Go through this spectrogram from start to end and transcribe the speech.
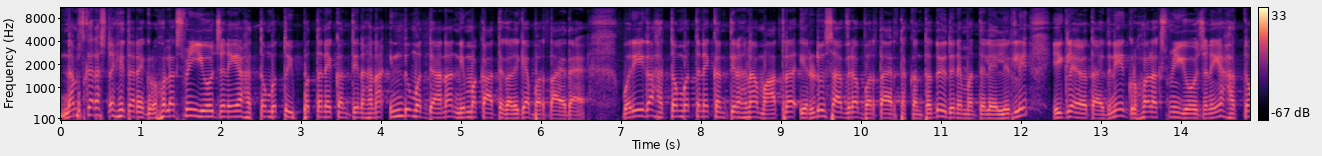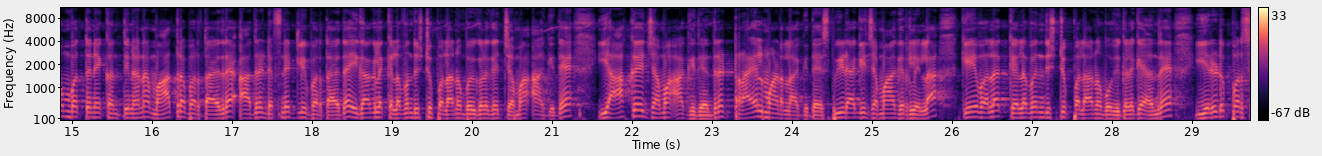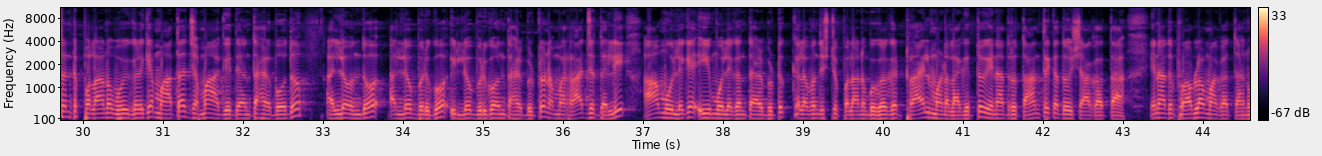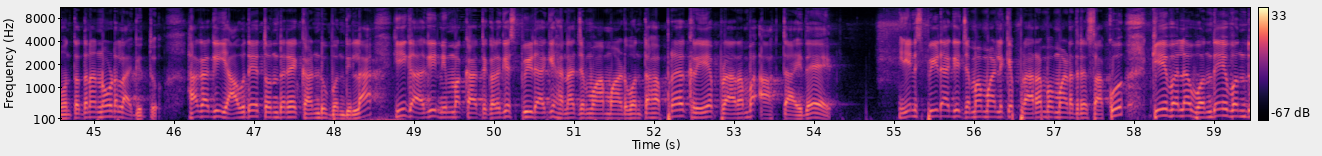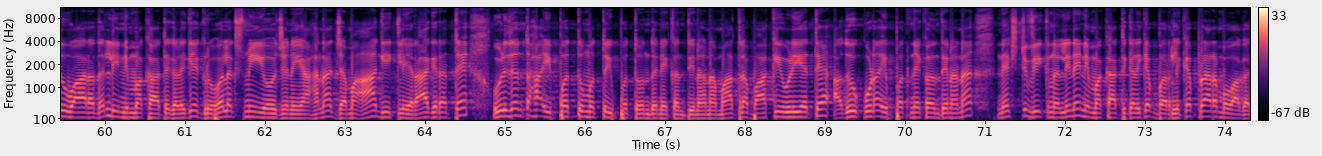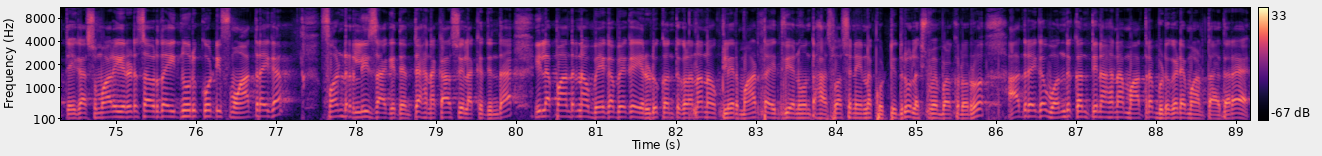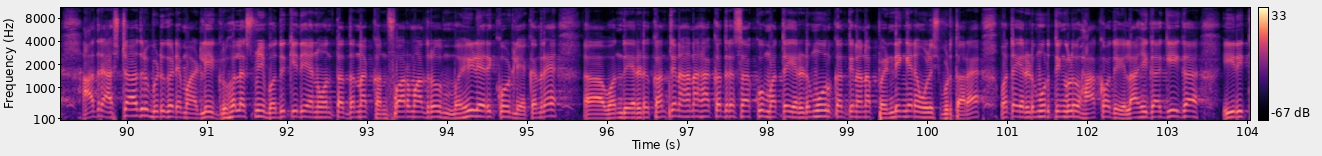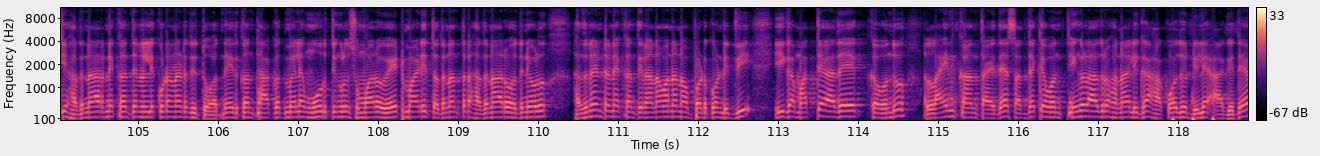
ನಮಸ್ಕಾರ ಸ್ನೇಹಿತರೆ, ಗೃಹಲಕ್ಷ್ಮಿ ಯೋಜನೆಯ ಹತ್ತೊಂಬತ್ತು ಇಪ್ಪತ್ತನೇ ಕಂತಿನ ಹಣ ಇಂದು ಮಧ್ಯಾಹ್ನ ನಿಮ್ಮ ಖಾತೆಗಳಿಗೆ ಬರ್ತಾ ಇದೆ. ಬರೀ ಈಗ ಹತ್ತೊಂಬತ್ತನೇ ಕಂತಿನ ಹಣ ಮಾತ್ರ ಎರಡು ಸಾವಿರ ಬರ್ತಾ ಇರ್ತಕ್ಕಂಥದ್ದು ಇದು ನಿಮ್ಮ ತಲೆಯಲ್ಲಿರಲಿ. ಈಗಲೇ ಹೇಳ್ತಾ ಇದ್ದೀನಿ, ಗೃಹಲಕ್ಷ್ಮಿ ಯೋಜನೆಯ ಹತ್ತೊಂಬತ್ತನೇ ಕಂತಿನ ಹಣ ಮಾತ್ರ ಬರ್ತಾ ಇದ್ರೆ, ಆದರೆ ಡೆಫಿನೆಟ್ಲಿ ಬರ್ತಾ ಇದೆ. ಈಗಾಗಲೇ ಕೆಲವೊಂದಿಷ್ಟು ಫಲಾನುಭವಿಗಳಿಗೆ ಜಮಾ ಆಗಿದೆ. ಯಾಕೆ ಜಮಾ ಆಗಿದೆ ಅಂದರೆ ಟ್ರಯಲ್ ಮಾಡಲಾಗಿದೆ. ಸ್ಪೀಡಾಗಿ ಜಮಾ ಆಗಿರಲಿಲ್ಲ. ಕೇವಲ ಕೆಲವೊಂದಿಷ್ಟು ಫಲಾನುಭವಿಗಳಿಗೆ ಅಂದರೆ ಎರಡು ಪರ್ಸೆಂಟ್ ಫಲಾನುಭವಿಗಳಿಗೆ ಮಾತ್ರ ಜಮಾ ಆಗಿದೆ ಅಂತ ಹೇಳ್ಬೋದು. ಅಲ್ಲೊಂದು, ಅಲ್ಲೊಬ್ಬರಿಗೋ, ಇಲ್ಲೊಬ್ಬರಿಗೋ ಅಂತ ಹೇಳ್ಬಿಟ್ಟು ನಮ್ಮ ರಾಜ್ಯದಲ್ಲಿ ಆ ಮೂಲೆಗೆ, ಈ ಮೂಲೆಗೆ ಅಂತ ಹೇಳ್ಬಿಟ್ಟು ಕೆಲವೊಂದಿಷ್ಟು ಫಲಾನುಭವಿಗಳಿಗೆ ಟ್ರಯಲ್ ಮಾಡಲಾಗಿತ್ತು. ಏನಾದರೂ ತಾಂತ್ರಿಕ ದೋಷ ಆಗತ್ತಾ? ಏನಾದರೂ ಪ್ರಾಬ್ಲಮ್ ಆಗತ್ತಾ ಅನ್ನುವಂಥದ್ದನ್ನು ನೋಡಲಾಗಿತ್ತು. ಹಾಗಾಗಿ ಯಾವುದೇ ತೊಂದರೆ ಕಂಡು ಬಂದಿಲ್ಲ. ಹೀಗಾಗಿ ನಿಮ್ಮ ಖಾತೆಗಳಿಗೆ ಸ್ಪೀಡಾಗಿ ಹಣ ಜಮಾ ಮಾಡುವಂತಹ ಪ್ರಕ್ರಿಯೆ ಪ್ರಾರಂಭ ಆಗ್ತಾ ಇದೆ. ಏನು ಸ್ಪೀಡಾಗಿ ಜಮಾ ಮಾಡಲಿಕ್ಕೆ ಪ್ರಾರಂಭ ಮಾಡಿದ್ರೆ ಸಾಕು? ಕೇವಲ ಒಂದೇ ಒಂದು ವಾರದಲ್ಲಿ ನಿಮ್ಮ ಖಾತೆಗಳಿಗೆ ಗೃಹಲಕ್ಷ್ಮಿ ಯೋಜನೆಯ ಹಣ ಜಮಾ ಆಗಿ ಕ್ಲಿಯರ್ ಆಗಿರುತ್ತೆ. ಉಳಿದಂತಹ ಇಪ್ಪತ್ತು ಮತ್ತು ಇಪ್ಪತ್ತೊಂದನೇ ಕಂತಿನ ಹಣ ಮಾತ್ರ ಬಾಕಿ ಉಳಿಯುತ್ತೆ. ಅದು ಕೂಡ ಇಪ್ಪತ್ತನೇ ಕಂತಿನ ಹಣ ನೆಕ್ಸ್ಟ್ ವೀಕ್ನಲ್ಲಿನೇ ನಿಮ್ಮ ಖಾತೆಗಳಿಗೆ ಬರಲಿಕ್ಕೆ ಪ್ರಾರಂಭವಾಗುತ್ತೆ. ಈಗ ಸುಮಾರು ಎರಡು ಸಾವಿರದ ಐದುನೂರು ಕೋಟಿ ಮಾತ್ರ ಈಗ ಫಂಡ್ ರಿಲೀಸ್ ಆಗಿದೆ ಅಂತೆ ಹಣಕಾಸು ಇಲಾಖೆದಿಂದ. ಇಲ್ಲಪ್ಪ ಅಂದ್ರೆ ನಾವು ಬೇಗ ಬೇಗ ಎರಡು ಕಂತುಗಳನ್ನು ನಾವು ಕ್ಲಿಯರ್ ಮಾಡ್ತಾ ಇದ್ವಿ ಅನ್ನುವಂತಹ ಆಶ್ವಾಸನೆಯನ್ನು ಕೊಟ್ಟಿದ್ರು ಲಕ್ಷ್ಮೀ ಬಾಳ್ಕರ್ ಅವರು. ಆದರೆ ಈಗ ಒಂದು ಕಂತಿನ ಹಣ ಮಾತ್ರ ಬಿಡುಗಡೆ ಮಾಡ್ತಾ ಇದ್ದಾರೆ. ಆದರೆ ಅಷ್ಟಾದರೂ ಬಿಡುಗಡೆ ಮಾಡಲಿ, ಗೃಹಲಕ್ಷ್ಮಿ ಬದುಕಿದೆ ಅನ್ನುವಂಥದ್ದನ್ನ ಕನ್ಫರ್ಮ್ ಆದರೂ ಮಹಿಳೆಯರಿಗೆ ಕೊಡಲಿ. ಯಾಕಂದರೆ ಒಂದು ಎರಡು ಕಂತಿನ ಹಣ ಹಾಕಿದ್ರೆ ಸಾಕು, ಮತ್ತೆ ಎರಡು ಮೂರು ಕಂತಿನ ಹಣ ಪೆಂಡಿಂಗೇನೆ ಉಳಿಸ್ಬಿಡ್ತಾರೆ, ಮತ್ತೆ ಎರಡು ಮೂರು ತಿಂಗಳು ಹಾಕೋದೇ ಇಲ್ಲ. ಹೀಗಾಗಿ ಈಗ ಈ ರೀತಿ ಹದಿನಾರನೇ ಕಂತಿನಲ್ಲಿ ಕೂಡ ನಡೆದಿತ್ತು. ಹದಿನೈದು ಕಂತು ಹಾಕಿದ್ಮೇಲೆ ಮೂರು ತಿಂಗಳು ಸುಮಾರು ವೇಟ್ ಮಾಡಿ ತದನಂತರ ಹದಿನಾರು, ಹದಿನೇಳು, ಹದಿನೆಂಟನೇ ಕಂತಿನ ಹಣವನ್ನು ನಾವು ಪಡ್ಕೊಂಡಿದ್ವಿ. ಈಗ ಮತ್ತೆ ಅದೇ ಒಂದು ಲೈನ್ ಕಾಣ್ತಾ ಇದೆ. ಸದ್ಯಕ್ಕೆ ಒಂದು ತಿಂಗಳಾದರೂ ಹಣ ಈಗ ಹಾಕೋದು ಡಿಲೇ ಆಗಿದೆ.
